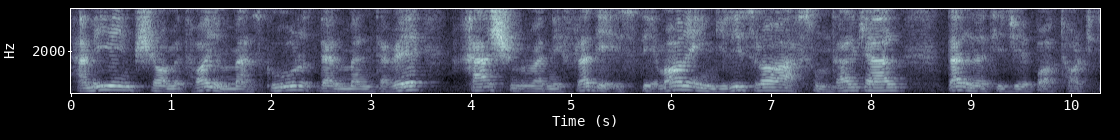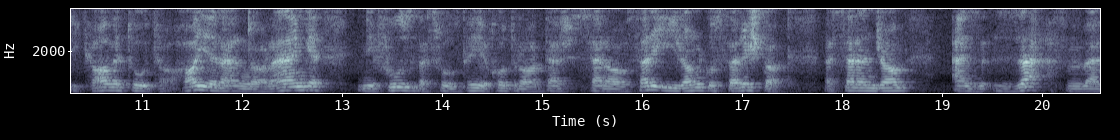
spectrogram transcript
همه این پیشامدهای مذکور در منطقه خشم و نفرت استعمار انگلیس را افسونتر کرد در نتیجه با تاکتیک ها و توتاهای رنگارنگ نفوذ و سلطه خود را در سراسر ایران گسترش داد و سرانجام از ضعف و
